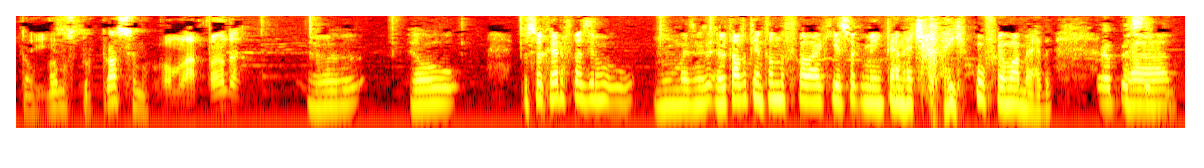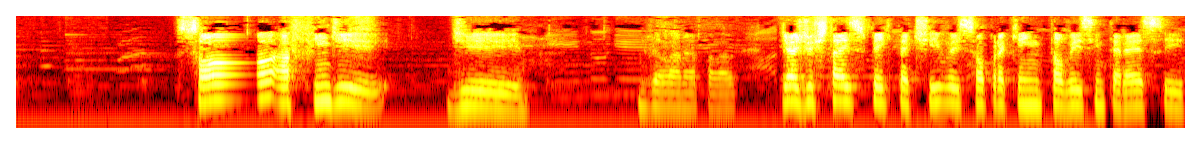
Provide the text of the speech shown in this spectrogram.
Então Isso. vamos pro próximo? Vamos lá, Panda? Eu, eu, eu só quero fazer um. um mais- eu tava tentando falar aqui, só que minha internet caiu, foi uma merda. Eu percebi. Ah, só a fim de. de. nivelar né, a palavra. De ajustar as expectativas, só pra quem talvez se interesse.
